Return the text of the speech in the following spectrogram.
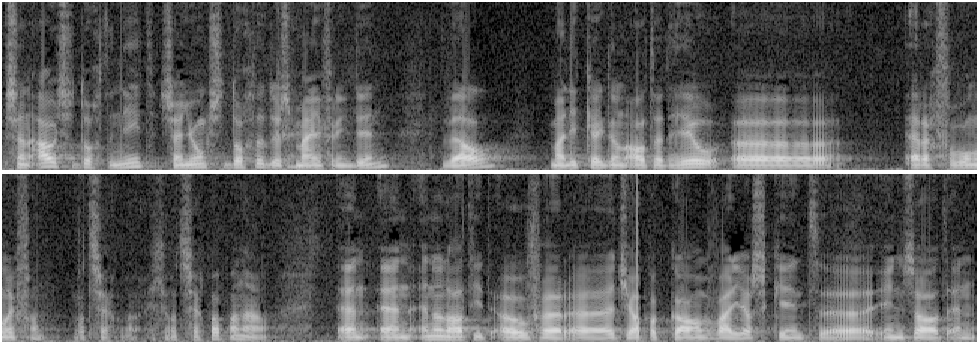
zijn oudste dochter niet, zijn jongste dochter, dus mijn vriendin, wel. Maar die keek dan altijd heel uh, erg verwonderlijk van, wat zegt, weet je, wat zegt papa nou? En, en, en dan had hij het over uh, Japakamp, waar hij als kind in zat. En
